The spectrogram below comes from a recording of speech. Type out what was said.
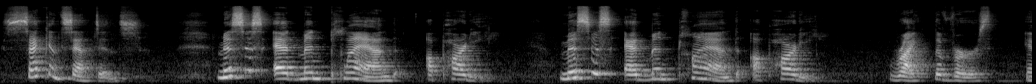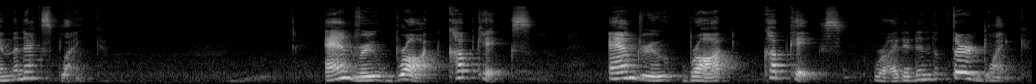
Second sentence. Mrs. Edmond planned a party. Mrs. Edmond planned a party. Write the verse in the next blank. Andrew brought cupcakes. Andrew brought cupcakes. Write it in the third blank.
